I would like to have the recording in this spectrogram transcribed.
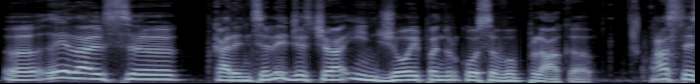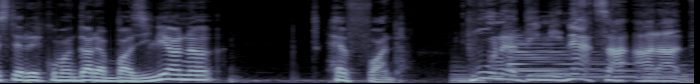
Uh, el alți uh, care înțelegeți ceva, enjoy pentru că o să vă placă. Asta este recomandarea baziliană. Have fun! Bună dimineața, Arad!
